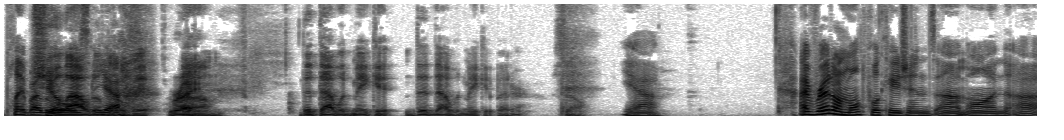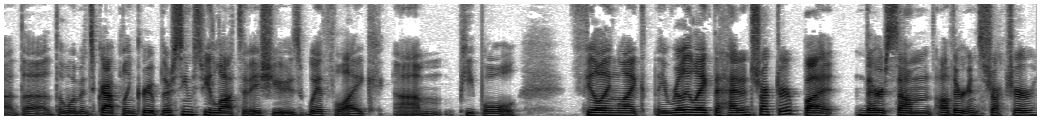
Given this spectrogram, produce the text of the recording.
play by the chill rules. out a yeah little bit," Right. Um, that that would make it that that would make it better. So Yeah. I've read on multiple occasions um, on uh, the the women's grappling group. There seems to be lots of issues with like um, people feeling like they really like the head instructor, but there's some other instructor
